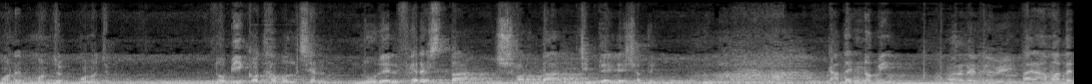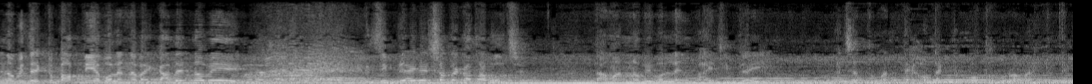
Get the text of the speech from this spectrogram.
মনে মনোযোগ মনোযোগ নবী কথা বলছেন নূরের ফেরেস্তা সর্দার জিব্রাইলের সাথে। কাদের নবী? আমাদের আমাদের নবীতে একটু বাপ নিয়ে বলেন না ভাই কাদের নবী? জিব্রাইলের সাথে কথা বলছে। আমার নবী বললেন ভাই জিব্রাইল আচ্ছা তোমার দেহটা একটু কত বড় আমার একটু দেখতে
